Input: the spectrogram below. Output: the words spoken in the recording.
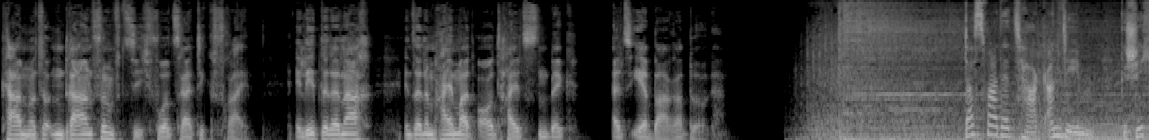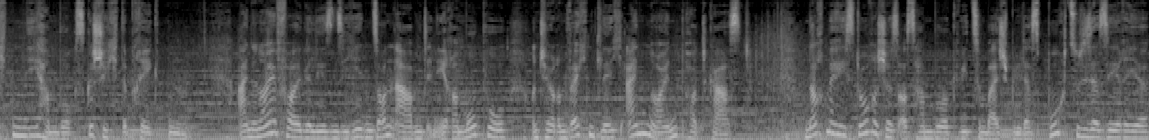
kam 1953 vorzeitig frei. Er lebte danach in seinem Heimatort Halstenbeck als ehrbarer Bürger. Das war der Tag an dem Geschichten, die Hamburgs Geschichte prägten. Eine neue Folge lesen Sie jeden Sonnabend in Ihrer Mopo und hören wöchentlich einen neuen Podcast. Noch mehr Historisches aus Hamburg, wie zum Beispiel das Buch zu dieser Serie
